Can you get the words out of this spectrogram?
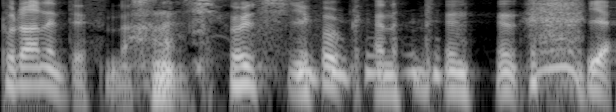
プラネテスの話をしようかなと。いや、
